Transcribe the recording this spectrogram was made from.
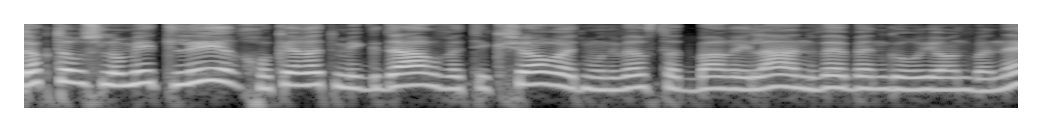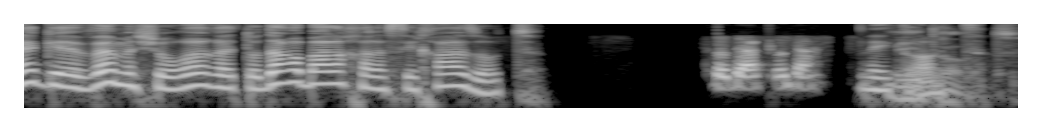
דוקטור שלומית ליר, חוקרת מגדר ותקשורת מאוניברסיטת בר אילן ובן גוריון בנגב, ומשוררת, תודה רבה לך על השיחה הזאת. תודה, תודה. להתראות.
